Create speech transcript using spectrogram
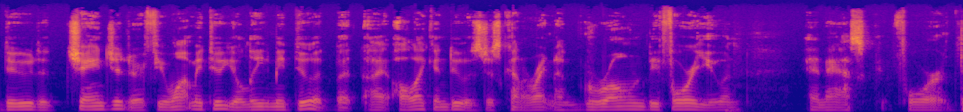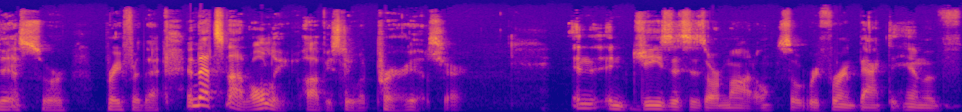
do to change it, or if you want me to, you'll lead me to it. But I, all I can do is just kind of right now groan before you and and ask for this or pray for that. And that's not only obviously what prayer is. Sure. And, and Jesus is our model. So referring back to him of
